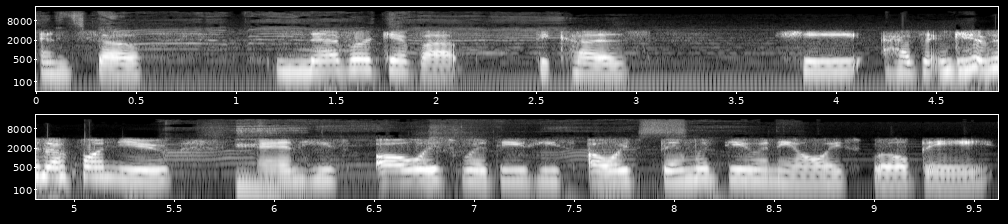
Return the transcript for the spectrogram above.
And so, never give up because he hasn't given up on you mm-hmm. and he's always with you. He's always been with you and he always will be.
